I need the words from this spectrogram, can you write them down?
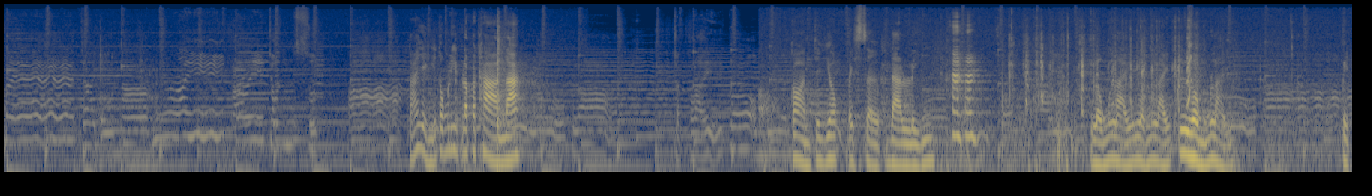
แม้จะอยู่ไหนไกลจนสุดตาตาอย่างนี้ต้องรีบรับประทานนะโลกลาจะไกลก็เหมือนก่อนจะยกไปเสิร์ฟดาร์ลิง หลงไหลหลงไหลหลงไหล ปิด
